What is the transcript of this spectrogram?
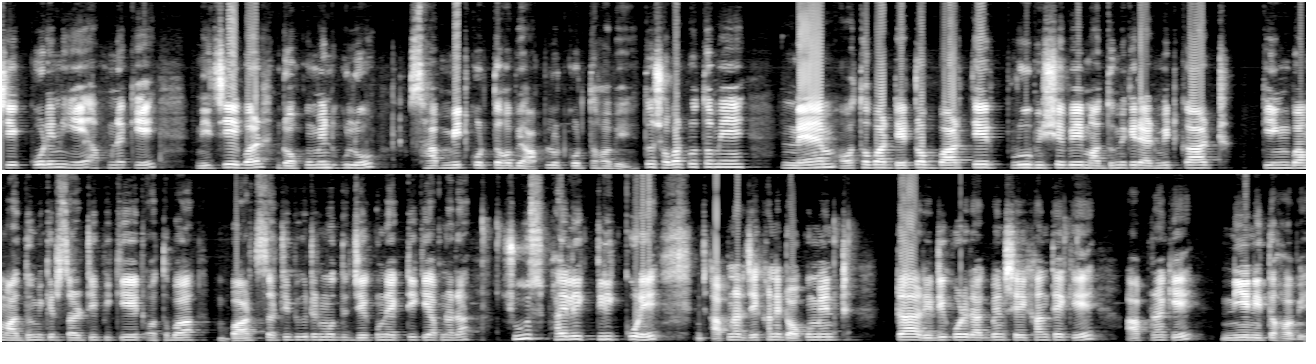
চেক করে নিয়ে আপনাকে নিচে এবার ডকুমেন্টগুলো সাবমিট করতে হবে আপলোড করতে হবে। তো সবার প্রথমে নেম অথবা ডেট অফ বার্থের প্রুফ হিসেবে মাধ্যমিকের অ্যাডমিট কার্ড কিংবা মাধ্যমিকের সার্টিফিকেট অথবা বার্থ সার্টিফিকেটের মধ্যে যে কোনো একটিকে আপনারা চুজ ফাইলে ক্লিক করে আপনার যেখানে ডকুমেন্টটা রেডি করে রাখবেন সেইখান থেকে আপনাকে নিয়ে নিতে হবে।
